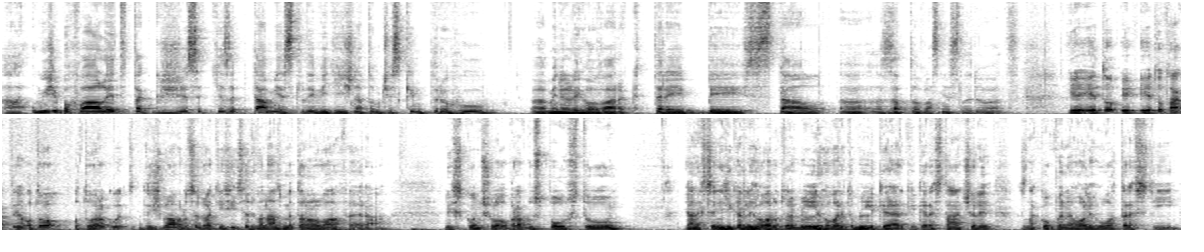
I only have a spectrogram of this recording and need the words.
a umíš je pochválit, takže se tě zeptám, jestli vidíš na tom českém trhu Eh, minilihovar, který by stál eh, za to vlastně sledovat. Je, je, to, je, je to tak, o, toho, o toho roku, když byla v roce 2012 metanolová aféra, když skončilo opravdu spoustu, já nechci ani říkat lihovaru, to nebyly lihovary, to byly likérky, které stáčely z nakoupeného lihu a trestí,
